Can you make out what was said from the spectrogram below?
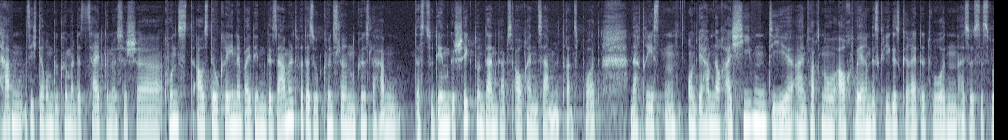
haben sich darum gekümmert, dass zeitgenössische Kunst aus der Ukraine bei denen gesammelt wird. Also Künstlerinnen und Künstler haben das zu denen geschickt und dann gab es auch einen Sammeltransport nach Dresden. Und wir haben noch Archiven, die einfach nur auch während des Krieges gerettet wurden. Also es ist wirklich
